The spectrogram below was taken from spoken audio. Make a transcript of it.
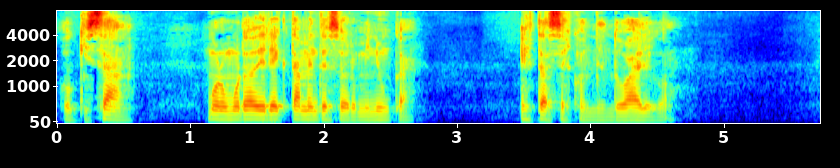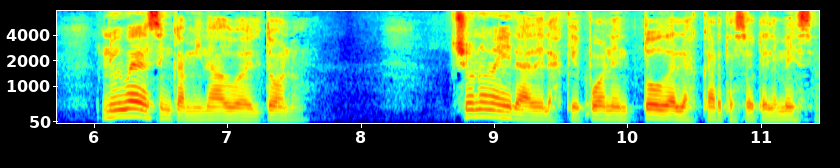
O quizá, murmuró directamente sobre mi nuca, Estás escondiendo algo. No iba desencaminado del tono. Yo no era de las que ponen todas las cartas sobre la mesa,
